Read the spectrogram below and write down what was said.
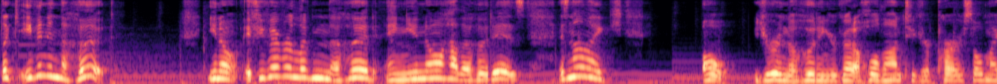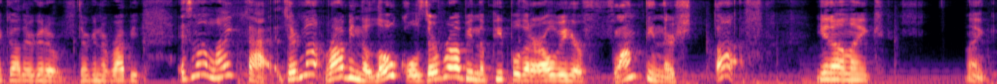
like even in the hood, you know, if you've ever lived in the hood and you know how the hood is, it's not like, oh, you're in the hood and you're gonna hold on to your purse. Oh my god, they're gonna they're gonna rob you. It's not like that. They're not robbing the locals. They're robbing the people that are over here flaunting their stuff. You know, like like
